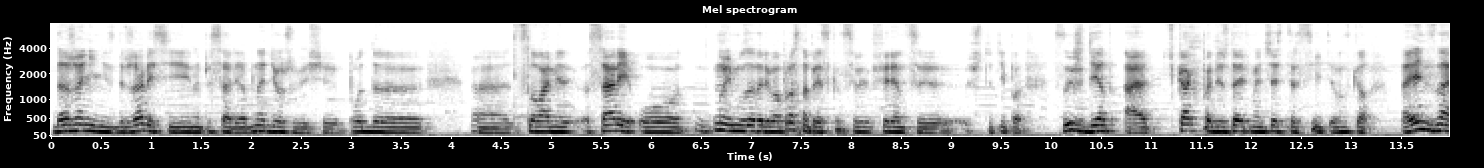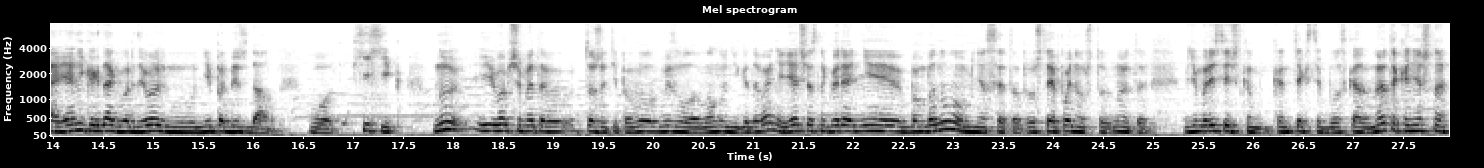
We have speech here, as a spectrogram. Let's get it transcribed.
Даже они не сдержались и написали обнадеживающие под э, э, словами Сари о... Ну, ему задали вопрос на пресс-конференции, что типа, слышь, дед, а как побеждает Манчестер Сити? Он сказал, а я не знаю, я никогда Гвардиоль ну, не побеждал. Вот, хихик. Ну и, в общем, это тоже, типа, вы- вызвало волну негодования. Я, честно говоря, не бомбануло у меня с этого, потому что я понял, что, ну, это в юмористическом контексте было сказано. Но это, конечно,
